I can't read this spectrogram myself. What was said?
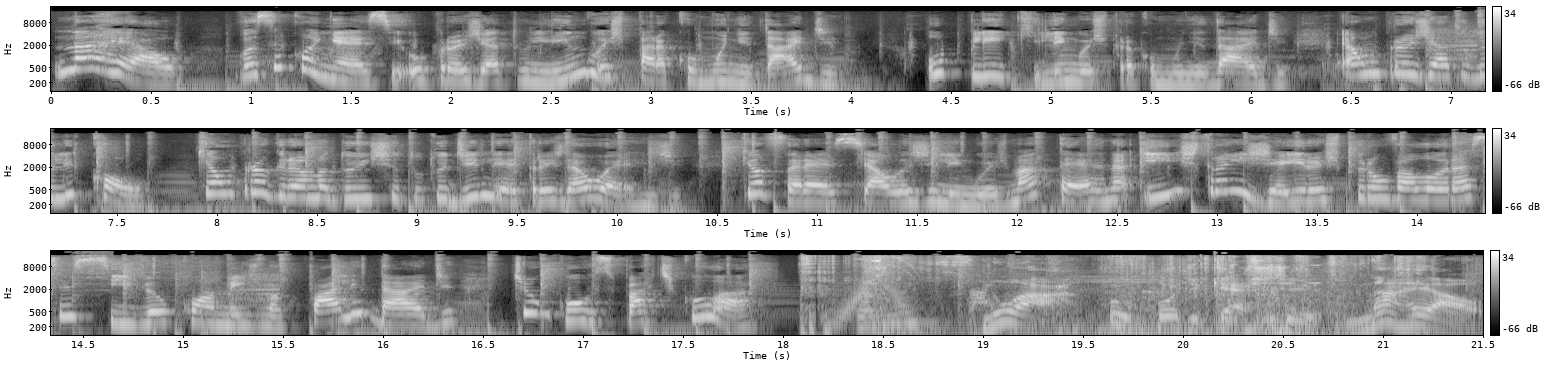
Na real, você conhece o projeto Línguas para a Comunidade? O PLIC Línguas para a Comunidade é um projeto do LICOM, que é um programa do Instituto de Letras da UERJ, que oferece aulas de línguas materna e estrangeiras por um valor acessível com a mesma qualidade de um curso particular. No ar, o podcast Na Real.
